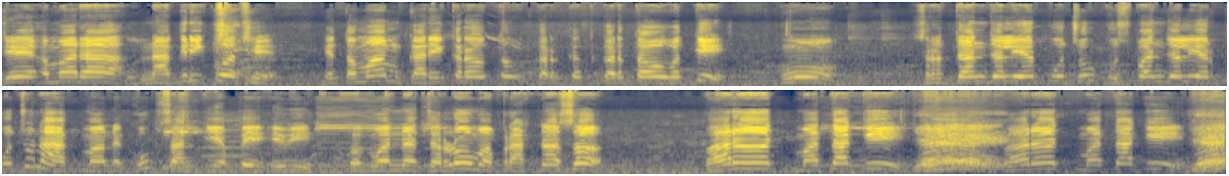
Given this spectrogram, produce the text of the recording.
જે અમારા નાગરિકો છે એ તમામ કાર્યકર્તાઓ વતી હું શ્રદ્ધાંજલિ અર્પું છું પુષ્પાંજલિ અર્પું છું ને આત્માને ખૂબ શાંતિ આપે એવી ભગવાનના ચરણોમાં પ્રાર્થના સ ભારત માતા કી ભારત માતા કી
